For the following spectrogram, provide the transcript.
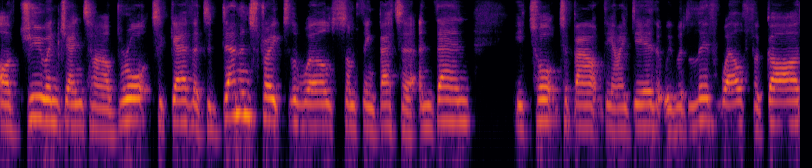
of Jew and Gentile brought together to demonstrate to the world something better. And then he talked about the idea that we would live well for God.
